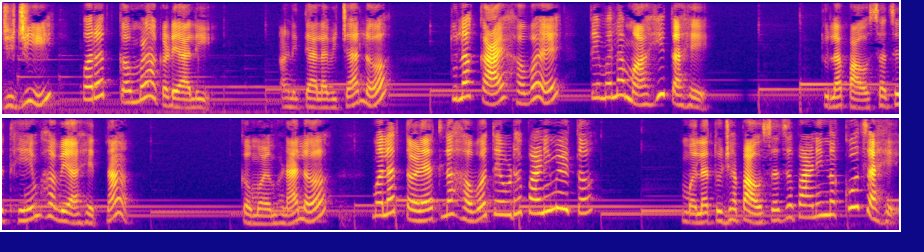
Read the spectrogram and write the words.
जिजी परत कमळाकडे आली आणि त्याला विचारलं तुला काय हवंय ते मला माहीत आहे. तुला पावसाचे थेंब हवे आहेत ना? कमळ म्हणाल मला तळ्यातलं हवं तेवढं पाणी मिळतं. मला तुझ्या पावसाचं पाणी नकोच आहे.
